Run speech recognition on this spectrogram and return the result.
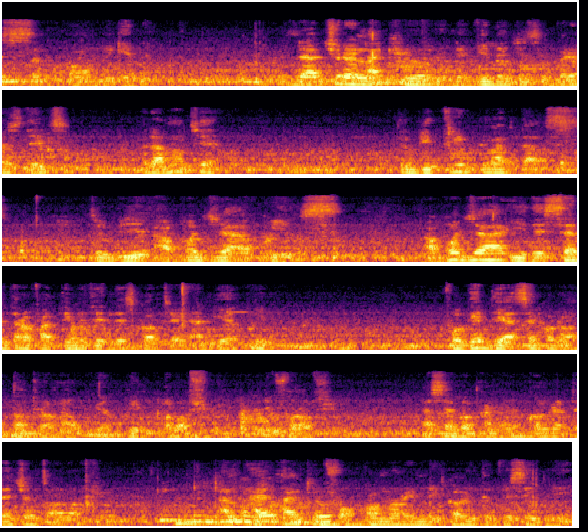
this is a small beginning. There are children like you in the villages in various states that are not here. To be tree planters, to be Abuja queens. Abuja is the center of activity in this country and you're a queen. Forget their second or third runner, you're a queen, all of you, the four of you. I said, well, congratulations to all of you. And I thank you for honoring me, coming to visit me.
